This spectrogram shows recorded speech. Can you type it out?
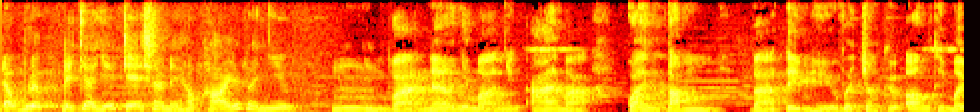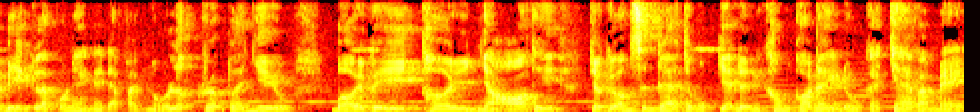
động lực để cho giới trẻ sau này học hỏi rất là nhiều. Ừ, và nếu như mà những ai mà quan tâm và tìm hiểu về Trần Kiều Ân thì mới biết là cô nàng này đã phải nỗ lực rất là nhiều. Bởi vì thời nhỏ thì Trần Kiều Ân sinh ra trong một gia đình không có đầy đủ cả cha và mẹ.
